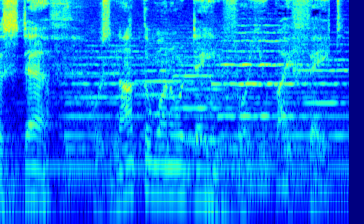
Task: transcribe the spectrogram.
This death was not the one ordained for you by fate.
